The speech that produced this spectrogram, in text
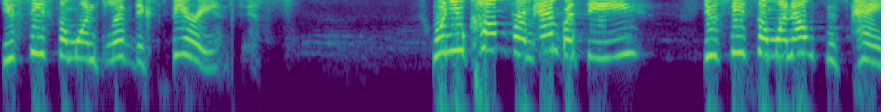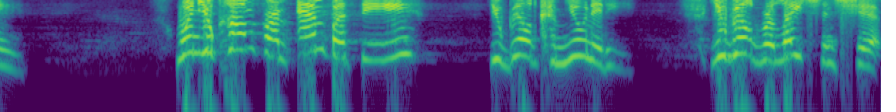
you see someone's lived experiences. When you come from empathy, you see someone else's pain. When you come from empathy, you build community. You build relationship.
